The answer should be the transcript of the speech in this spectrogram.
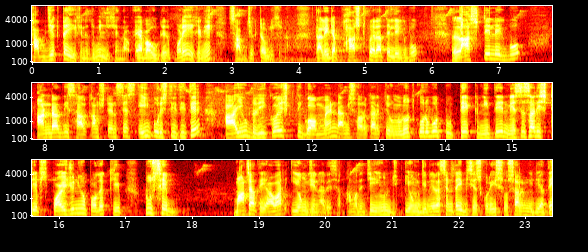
সাবজেক্টটাই এখানে তুমি লিখে নাও। অ্যাবাউটের পরে এখানে সাবজেক্টটাও লিখে নাও। তাহলে এটা ফার্স্ট প্যারাতে লিখব লাস্টে লিখব আন্ডার দি সার্কামস্টেন্সেস এই পরিস্থিতিতে I would request the government আমি সরকারকে অনুরোধ করব টু টেক নিতে নেসেসারি স্টেপস প্রয়োজনীয় পদক্ষেপ টু সেভ বাঁচাতে আবার ইয়ং জেনারেশান আমাদের যে ইয়ং ইয়ং জেনারেশানটাই বিশেষ করে এই সোশ্যাল মিডিয়াতে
